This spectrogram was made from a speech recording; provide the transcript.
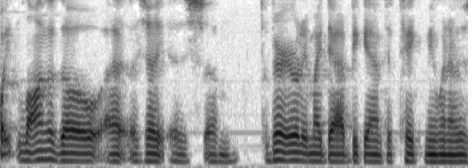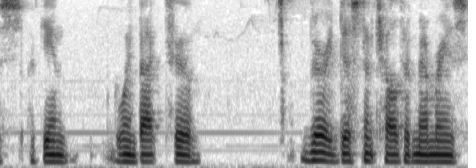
Quite long ago, uh, as, I, as um, very early, my dad began to take me when I was again going back to very distant childhood memories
